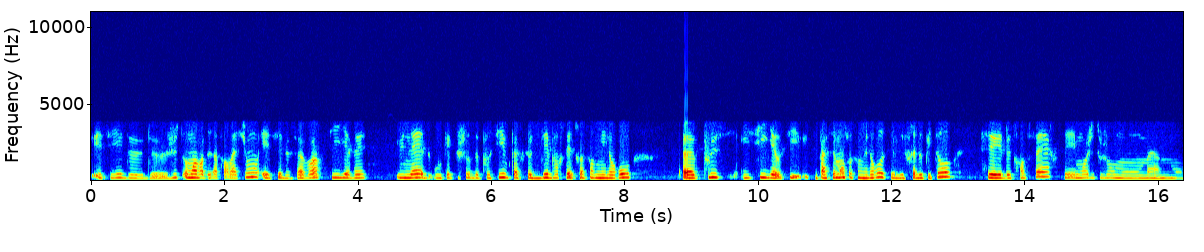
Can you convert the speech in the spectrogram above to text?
essayer de, de, juste au moins avoir des informations et essayer de savoir s'il y avait une aide ou quelque chose de possible parce que débourser 60 000 euros, euh, plus ici, il y a aussi, c'est pas seulement 60 000 euros, c'est les frais d'hôpitaux, c'est le transfert, c'est moi j'ai toujours mon, mon,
